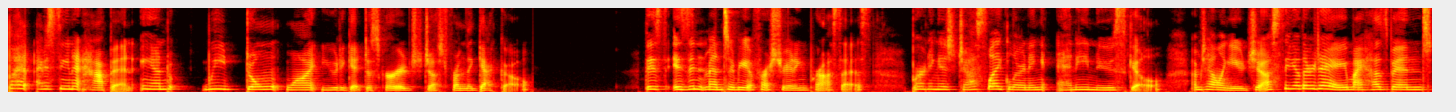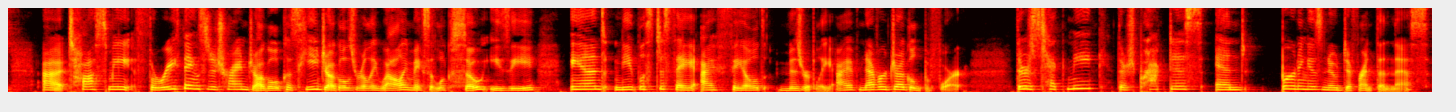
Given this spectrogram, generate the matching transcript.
but I've seen it happen. And we don't want you to get discouraged just from the get go. This isn't meant to be a frustrating process. Birding is just like learning any new skill. I'm telling you, just the other day, my husband uh, tossed me three things to try and juggle because he juggles really well. He makes it look so easy. And needless to say, I failed miserably. I have never juggled before. There's technique, there's practice, and birding is no different than this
